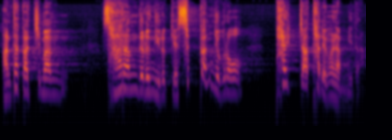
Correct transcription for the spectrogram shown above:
안타깝지만 사람들은 이렇게 습관적으로 팔자 타령을 합니다.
